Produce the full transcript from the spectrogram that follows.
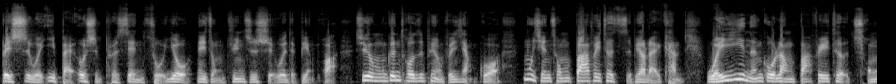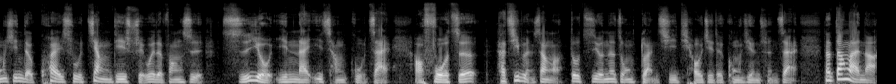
被视为一百二十 percent 左右那种均值水位的变化。所以，我们跟投资朋友分享过，目前从巴菲特指标来看，唯一能够让巴菲特重新的快速降低水位的方式，只有迎来一场股灾啊，否则它基本上啊都只有那种短期调节的空间存在。那当然啦，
